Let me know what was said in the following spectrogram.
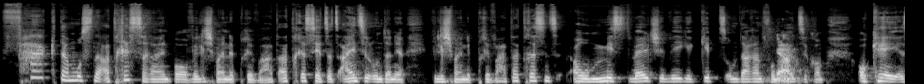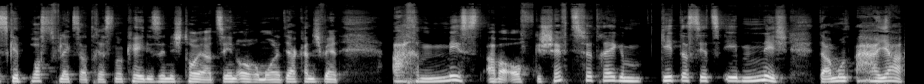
fuck, da muss eine Adresse rein. Boah, will ich meine Privatadresse jetzt als Einzelunternehmer, will ich meine Privatadresse ins, oh Mist, welche Wege gibt's, um daran vorbeizukommen? Ja. Okay, es gibt Postflex-Adressen, okay, die sind nicht teuer, 10 Euro im Monat, ja, kann ich wählen. Ach Mist, aber auf Geschäftsverträge geht das jetzt eben nicht. Da muss, ah ja,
